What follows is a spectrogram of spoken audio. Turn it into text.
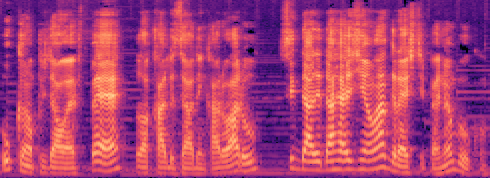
o campus da UFPE, localizado em Caruaru, cidade da região Agreste de Pernambuco.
